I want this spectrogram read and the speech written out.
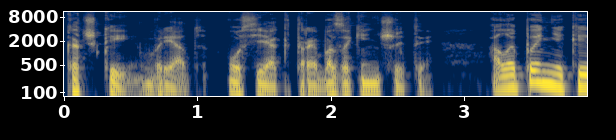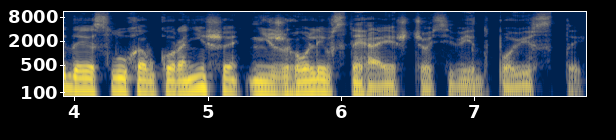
качки в ряд, ось як треба закінчити але Пенні кидає слухавку раніше, ніж Голі встигає щось відповісти.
